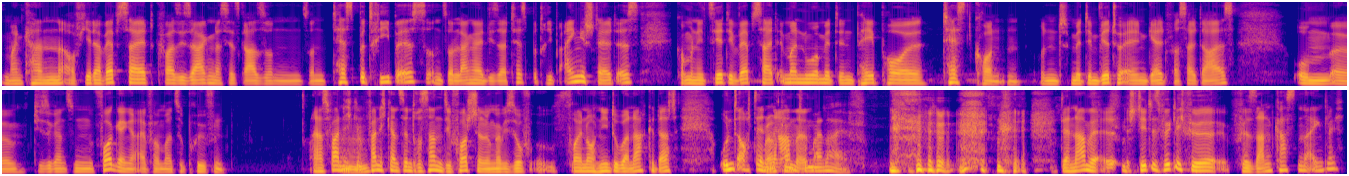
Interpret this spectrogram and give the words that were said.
man kann auf jeder Website quasi sagen, dass jetzt gerade so ein, so ein Testbetrieb ist. Und solange dieser Testbetrieb eingestellt ist, kommuniziert die Website immer nur mit den PayPal-Testkonten und mit dem virtuellen Geld, was halt da ist, um äh, diese ganzen Vorgänge einfach mal zu prüfen. Das fand, mhm. ich, fand ich ganz interessant. Die Vorstellung habe ich so vorher noch nie drüber nachgedacht. Und auch der Welcome Name. To my life. der Name, äh, steht es wirklich für, für Sandkasten eigentlich?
